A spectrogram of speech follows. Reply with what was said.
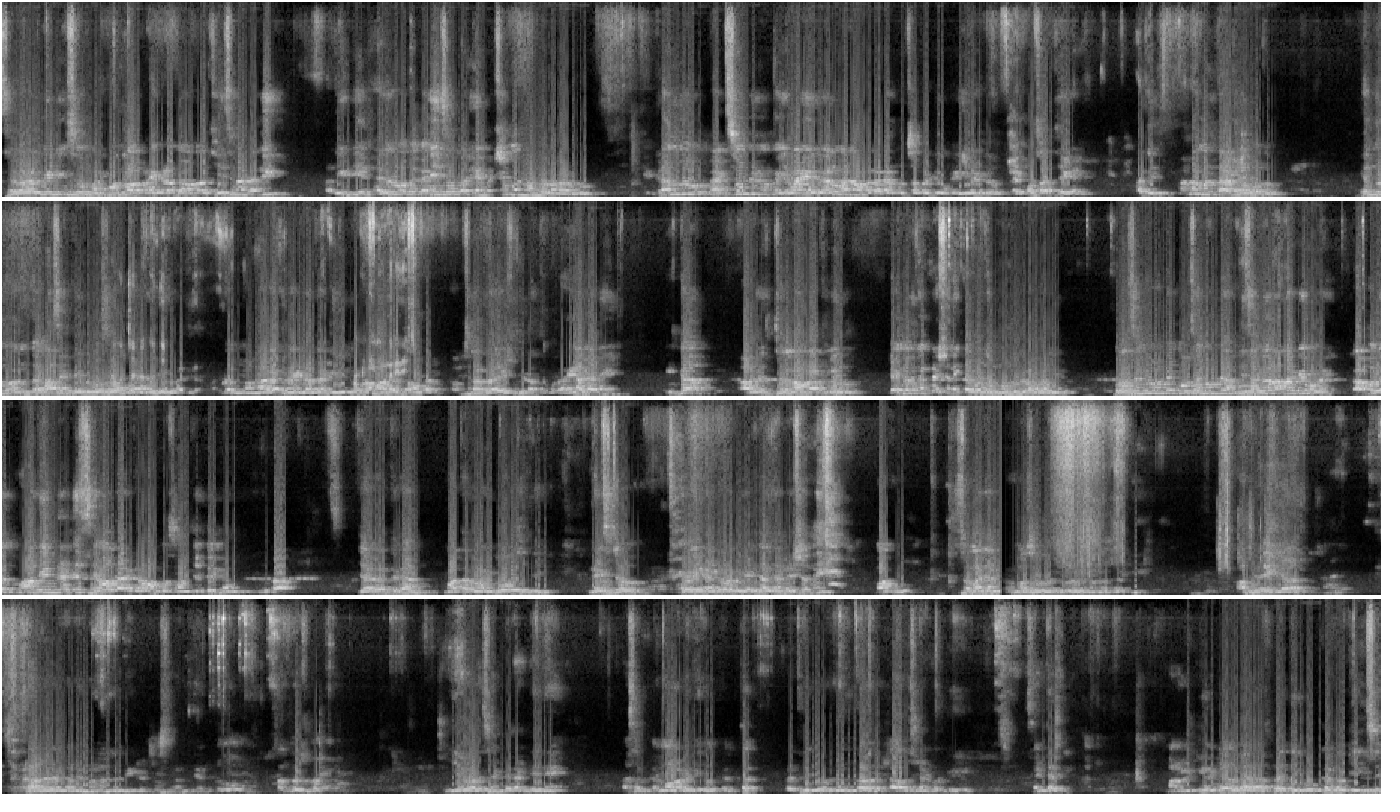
సెవెరల్ మీటింగ్స్ మణిపూర్లో అక్కడ ఇక్కడ అందరూ చేసినా కానీ అదేంటి? హైదరాబాద్ కనీసం పదిహేను లక్షల మంది అంటున్నారు ఒక మాక్సిమం నేను ఒక ఇరవై ఐదు వేల మంది ఒక దగ్గర కూర్చోబెట్టి ఒక ఈవెంట్ ఎక్కువసారి చేయండి. అది ఆ నంబర్ దాటలేకపోదు ఎందుకు అంత ఆసక్తి ఎందుకు కూడా. అయినా కానీ ఇంకా ఆవిడ చలనం రావట్లేదు యంగర్ జనరేషన్ ఇంకా కొంచెం ముందుకు రావాలి. కులసంఘం అంటే కులసంఘం అంటే అన్ని సంఘాలు అందరికీ ఉన్నాయి. కాకపోతే మాదేంటంటే సేవా కార్యక్రమం కోసం అని చెప్పి మేము ఒక జాగ్రత్తగా మా తరం అయిపోవచ్చింది నెక్స్ట్ ఇరవై నాలుగు వరకు యంగర్ జనరేషన్ని మాకు సమాజానికి మా సోదరులందరికీ ఆశ్చర్యంగా సాధారణంగా మిమ్మల్ని అందరినీ ఇక్కడ చూసినందుకు ఎంతో సంతోషపడుతున్నాం. విజయవాడ సెంటర్ అంటేనే అసలు కర్మవాడికి ఏదో పెద్ద ప్రతినిధి వర్గం కావాల్సినటువంటి సెంటర్ మనం ఇండివిజువల్గా ప్రతి ఒక్కళ్ళు తెలిసి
